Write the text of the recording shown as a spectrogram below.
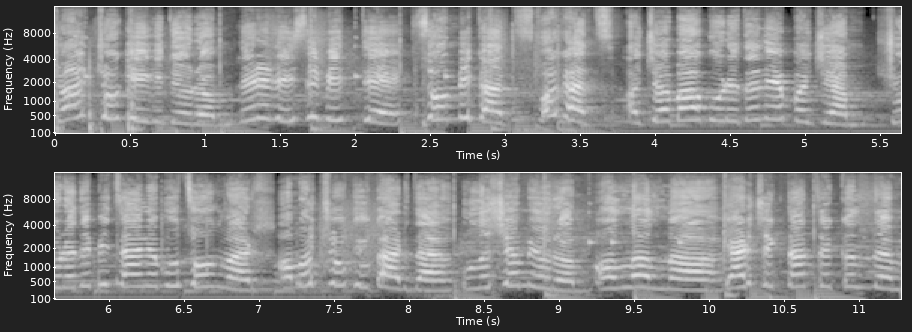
Şu an çok iyi gidiyorum. Neredeyse bitti. Son bir kat. Fakat acaba burada ne yapacağım? Şurada bir tane buton var. Ama çok yukarıda. Ulaşamıyorum. Allah Allah. Gerçekten takıldım.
